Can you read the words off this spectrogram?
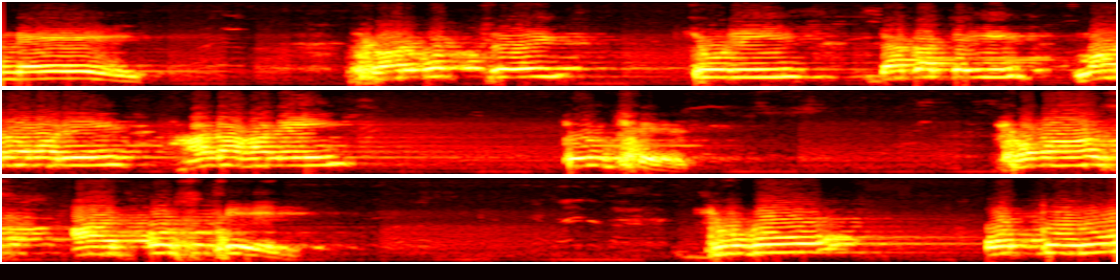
নেই। সর্বত্রই চুরি, ডাকাতি, মারামারি, হানাহানি চলছে। সমাজ আজ অস্থির। যুব ও তরুণ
